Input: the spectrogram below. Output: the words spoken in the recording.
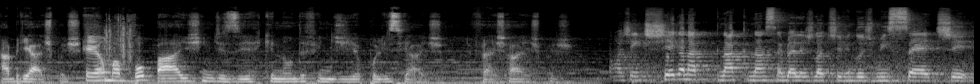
aspas, é uma bobagem dizer que não defendia policiais. Fecha aspas. A gente chega na, na, na Assembleia Legislativa em 2007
